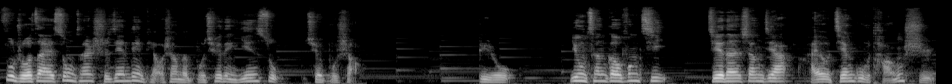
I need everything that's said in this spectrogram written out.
附着在送餐时间链条上的不确定因素却不少，比如用餐高峰期，接单商家还要兼顾堂食，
